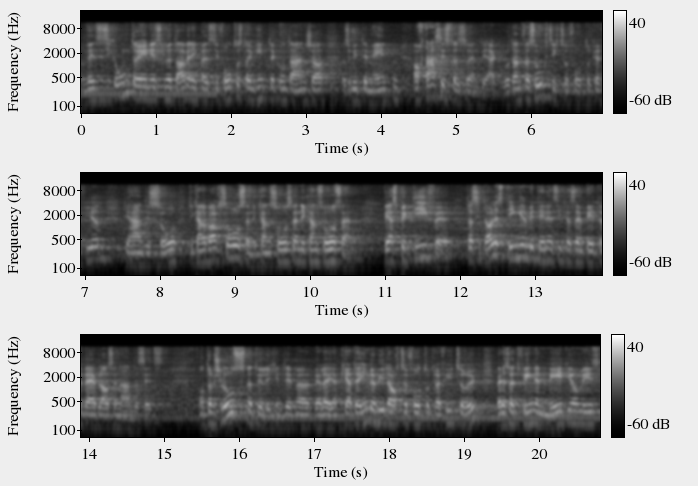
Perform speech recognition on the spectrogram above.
Und wenn Sie sich umdrehen, jetzt nur da, wenn ich mir jetzt die Fotos da im Hintergrund anschaue, also mit den Händen, auch das ist dann so ein Werk, wo dann versucht, sich zu fotografieren. Die Hand ist so, die kann aber auch so sein, die kann so sein, die kann so sein. Perspektive, das sind alles Dinge, mit denen sich also ein Peter Weibel auseinandersetzt. Und am Schluss natürlich, indem er, weil er kehrt ja immer wieder auch zur Fotografie zurück, weil es halt für ihn ein Medium ist,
